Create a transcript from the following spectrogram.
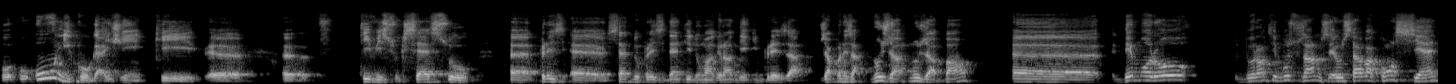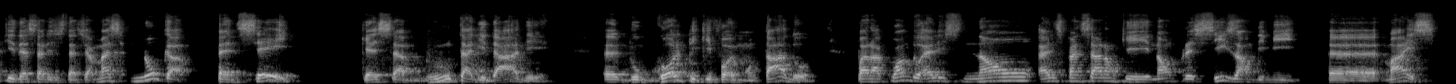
o único gaijin que uh, uh, tive sucesso pres, sendo presidente de uma grande empresa japonesa no, no Japão, demorou durante muitos anos eu estava consciente dessa resistência, mas nunca pensei que essa brutalidade eh, do golpe que foi montado para quando eles não eles pensaram que não precisam de mim eh, mais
